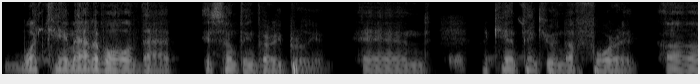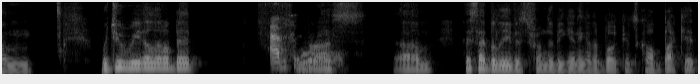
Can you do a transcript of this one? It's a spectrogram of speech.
what came out of all of that is something very brilliant and i can't thank you enough for it. Um would you read a little bit for absolutely. us? Um this i believe is from the beginning of the book. It's called bucket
